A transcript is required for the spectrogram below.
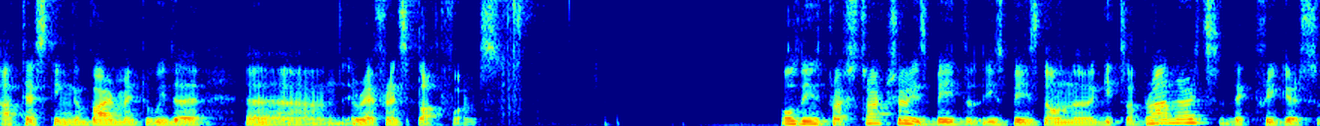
a testing environment with a reference platforms. All the infrastructure is based, is based on uh, GitLab runners that triggers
